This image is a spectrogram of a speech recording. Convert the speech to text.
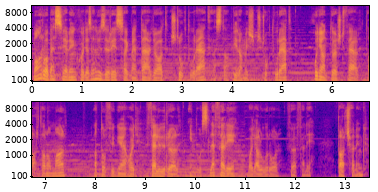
Ma arról beszélünk, hogy az előző részekben tárgyalt struktúrát, ezt a piramis struktúrát, hogyan töltsd fel tartalommal, attól függően, hogy felülről indulsz lefelé, vagy alulról fölfelé. Tarts velünk!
